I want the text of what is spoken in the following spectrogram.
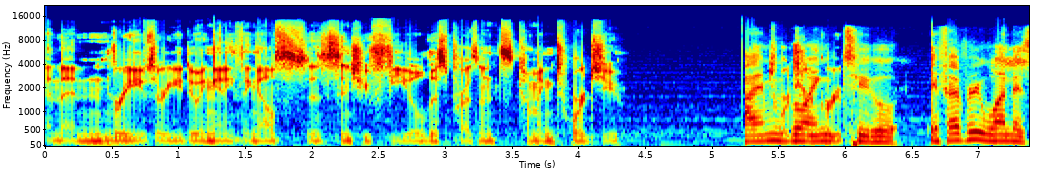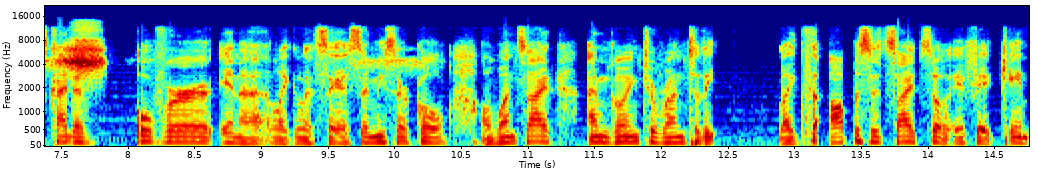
And then Reeves, are you doing anything else since- since you feel this presence coming towards you? I'm Towards going to, if everyone is kind of over in a, like, let's say a semicircle on one side, I'm going to run to the, like, the opposite side. So if it came,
